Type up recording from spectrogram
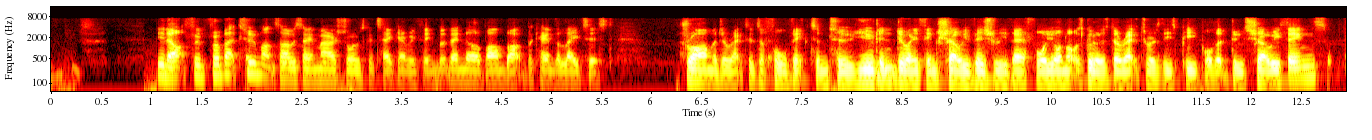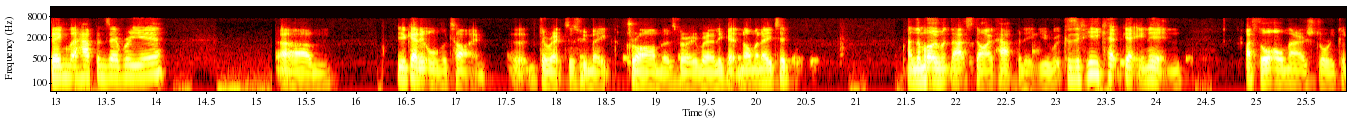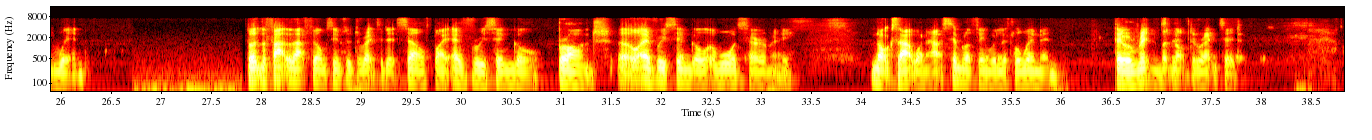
you know, for, for about two months I was saying Marriage Story was going to take everything, but then Noah Baumbach became the latest drama director to fall victim to you didn't do anything showy visually, therefore you're not as good as director as these people that do showy things thing that happens every year. Um, you get it all the time. Uh, directors who make dramas very rarely get nominated. And the moment that started happening, you because if he kept getting in, I thought, oh, Marriage Story could win. But the fact that that film seems to have directed itself by every single branch uh, or every single award ceremony knocks that one out. Similar thing with Little Women. They were written but not directed.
